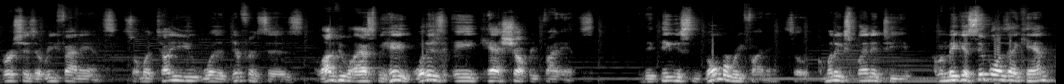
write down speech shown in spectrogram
versus a refinance. So I'm going to tell you what the difference is. A lot of people ask me, hey, what is a cash out refinance? They think it's normal refinance. So I'm going to explain it to you. I'm going to make it as simple as I can.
